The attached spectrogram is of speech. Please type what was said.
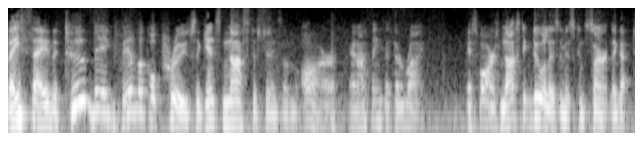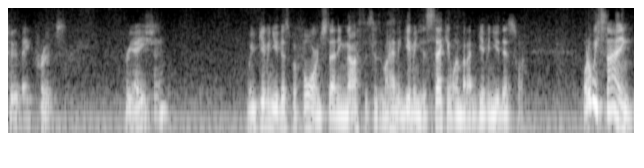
They say the two big biblical proofs against Gnosticism are, and I think that they're right, as far as Gnostic dualism is concerned, they've got two big proofs. Creation. We've given you this before in studying Gnosticism. I haven't given you the second one, but I've given you this one. What are we saying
